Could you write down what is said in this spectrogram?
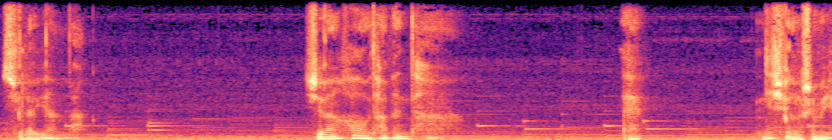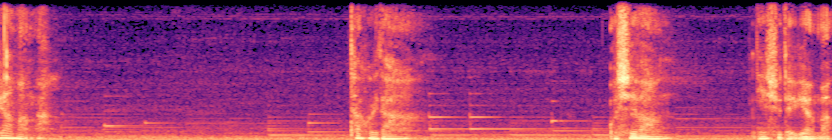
许了愿望。许完后，他问他：“哎，你许了什么愿望啊？”他回答：“我希望你许的愿望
